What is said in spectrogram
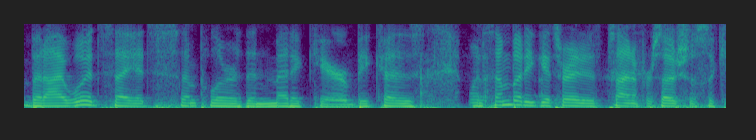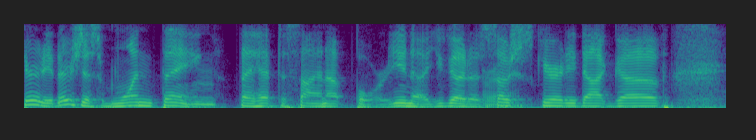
but I would say it's simpler than Medicare because when somebody gets ready to sign up for Social Security, there's just one thing they have to sign up for. You know, you go to right. SocialSecurity.gov,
